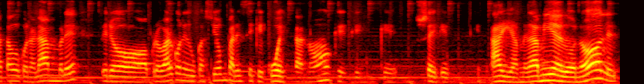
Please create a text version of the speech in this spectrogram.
atado con alambre, pero probar con educación parece que cuesta, ¿no? Que, que, no sé, que, ay, me da miedo, ¿no? Eh,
